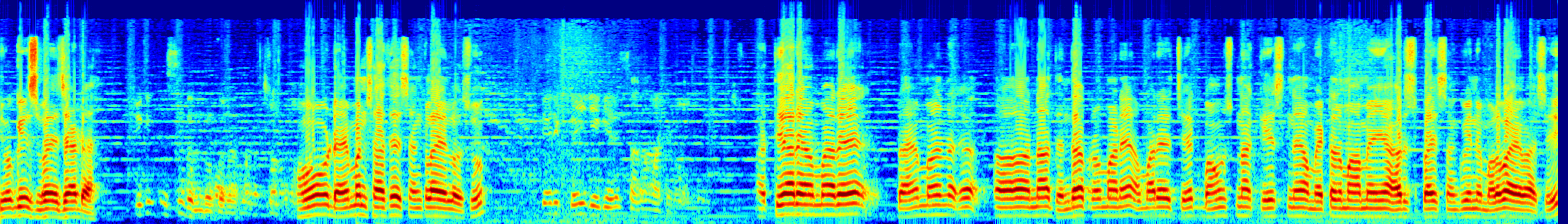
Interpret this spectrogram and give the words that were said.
યોગેશભાઈ જાડા? હું ડાયમંડ સાથે સંકળાયેલો છું અત્યારે અમારે ડાયમંડ ના ધંધા પ્રમાણે અમારે ચેક બાઉન્સના કેસને મેટરમાં અમે અહીંયા હર્ષભાઈ સંઘવીને મળવા આવ્યા છીએ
